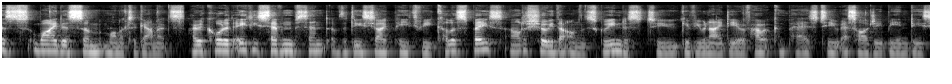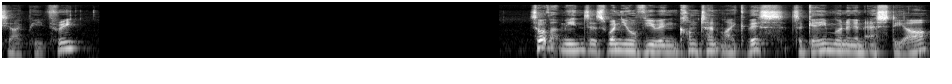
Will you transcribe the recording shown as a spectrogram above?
as wide as some monitor gamuts. I recorded 87% of the DCI-P3 colour space, and I'll just show you that on the screen just to give you an idea of how it compares to sRGB and DCI-P3. So what that means is when you're viewing content like this, it's a game running an SDR,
